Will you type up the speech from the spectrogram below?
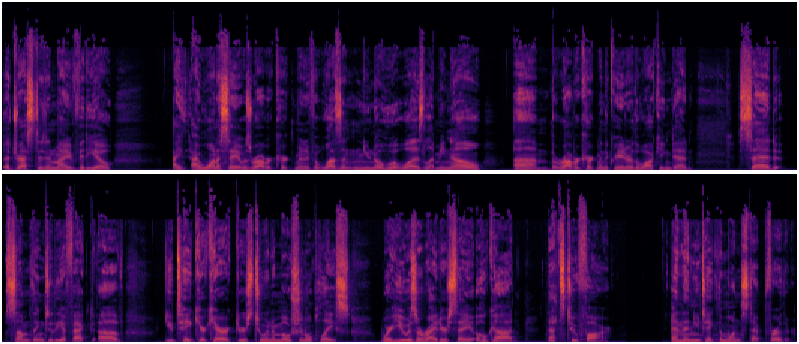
addressed it in my video. I, I want to say it was Robert Kirkman. If it wasn't and you know who it was, let me know. Um, but Robert Kirkman, the creator of The Walking Dead, said something to the effect of you take your characters to an emotional place where you as a writer say, oh God, that's too far. And then you take them one step further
